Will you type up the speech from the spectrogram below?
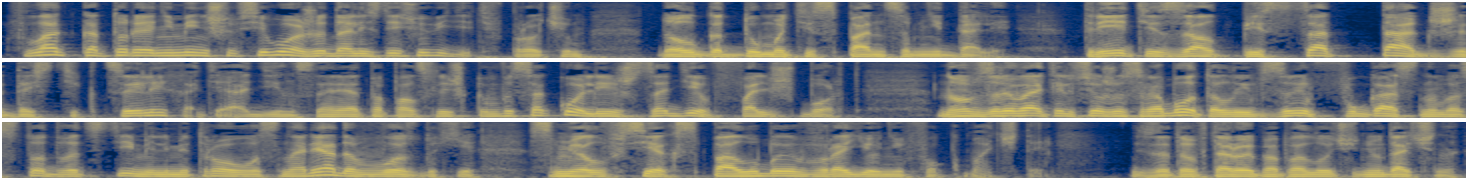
Флаг, который они меньше всего ожидали здесь увидеть. Впрочем, долго думать испанцам не дали. Третий залп песца также достиг цели, хотя один снаряд попал слишком высоко, лишь задев фальшборд. Но взрыватель все же сработал, и взрыв фугасного 120 миллиметрового снаряда в воздухе смел всех с палубы в районе фок-мачты. Зато второй попал очень удачно.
